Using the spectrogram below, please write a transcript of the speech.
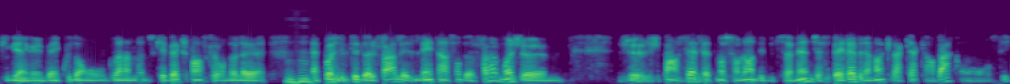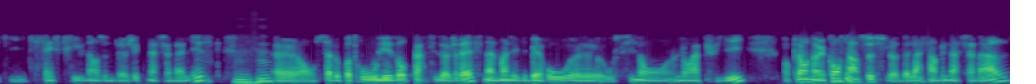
Puis, ben, ben coup, dans le gouvernement du Québec, je pense qu'on a mm-hmm. la possibilité de le faire, l'intention de le faire. Moi, je je, pensais à cette motion-là en début de semaine. J'espérais vraiment que la CAQ embarque. On sait qu'ils s'inscrivent dans une logique nationaliste. Mm-hmm. euh, on ne savait pas trop où les autres partis logeraient. Finalement, les libéraux euh, aussi l'ont appuyé. Donc là, on a un consensus là, de l'Assemblée nationale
